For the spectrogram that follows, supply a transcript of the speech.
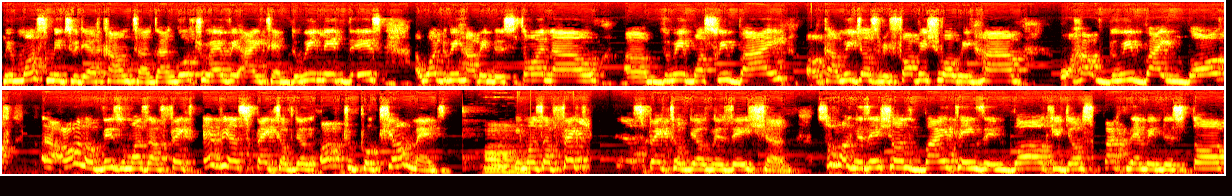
We must meet with the accountant and go through every item. Do we need this? What do we have in the store now? Um, do we must we buy or can we just refurbish what we have? Or how do we buy in bulk? Uh, all of this must affect every aspect of the up to procurement. Mm. It must affect aspect of the organization. Some organizations buy things in bulk, you just pack them in the store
